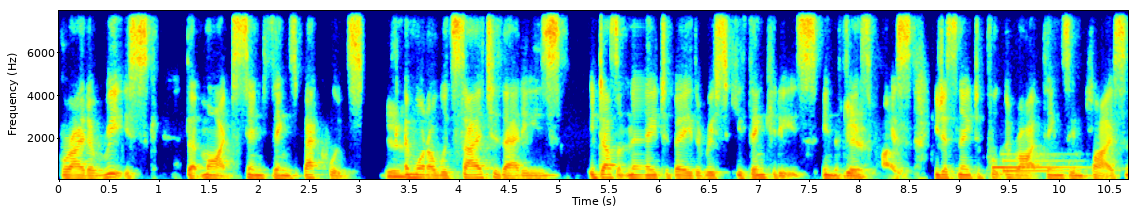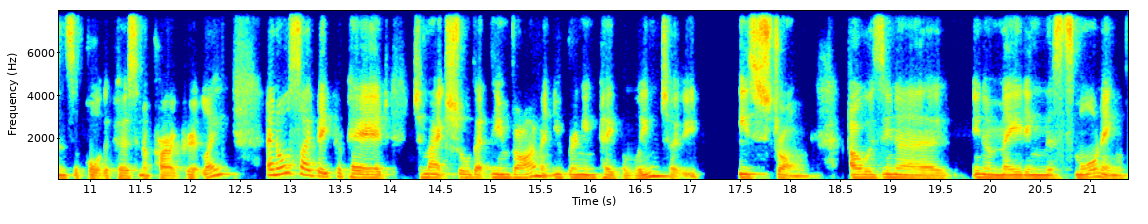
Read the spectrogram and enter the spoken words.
greater risk that might send things backwards yeah. and what i would say to that is it doesn't need to be the risk you think it is in the first yeah. place. You just need to put the right things in place and support the person appropriately. And also be prepared to make sure that the environment you're bringing people into is strong. I was in a in a meeting this morning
